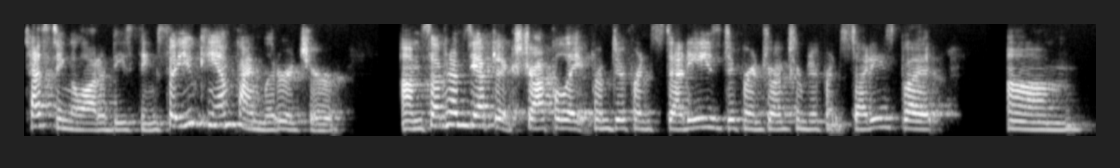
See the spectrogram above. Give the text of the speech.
testing a lot of these things. So you can find literature. Um, sometimes you have to extrapolate from different studies, different drugs from different studies, but um,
